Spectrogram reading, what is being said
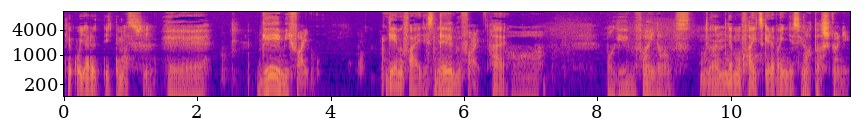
結構やるって言ってますし、へえ。 GameFi。 GameFi ですね。 GameFi。はい。ああ。まあ game finance。もう何でもファイつければいいんですまあよ。確かに。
